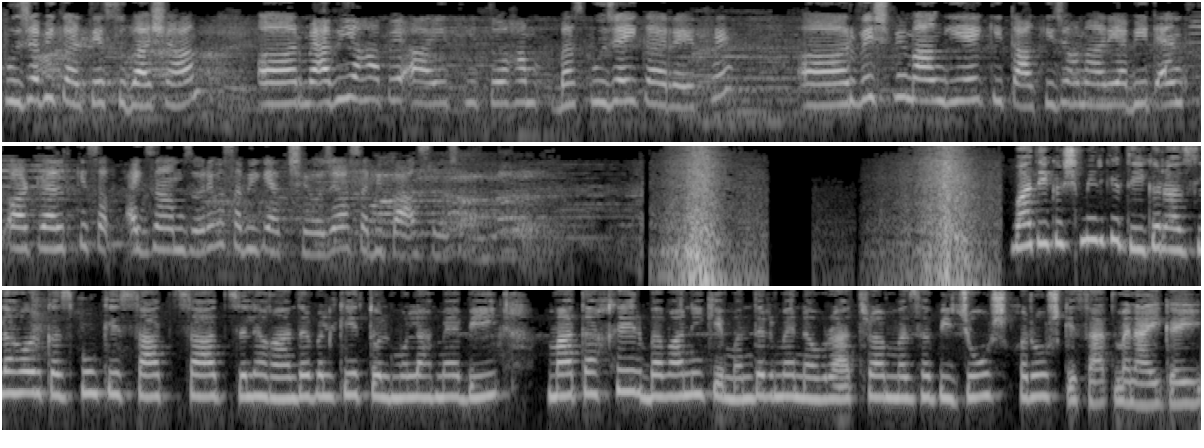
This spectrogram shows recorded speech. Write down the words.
پوجا بھی کرتے ہیں صبح شام اور میں ابھی یہاں پہ آئی تھی تو ہم بس پوجا ہی کر رہے تھے اور وش بھی مانگی ہے کہ تاکہ جو ہمارے ابھی ٹینتھ اور ٹویلتھ کے سب ایگزامز ہو رہے ہیں وہ سبھی کے اچھے ہو جائیں اور سبھی پاس ہو جائے وادی کشمیر کے دیگر اضلاع اور قصبوں کے ساتھ ساتھ ضلع گاندربل کے تلملہ میں بھی ماتا خیر بوانی کے مندر میں نوراترا مذہبی جوش خروش کے ساتھ منائی گئی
